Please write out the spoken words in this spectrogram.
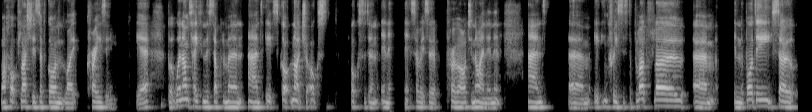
my hot flashes have gone like crazy. Yeah, but when I'm taking this supplement and it's got nitric ox- oxidant in it, so it's a pro-arginine in it, and um, it increases the blood flow. Um, in the body. So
